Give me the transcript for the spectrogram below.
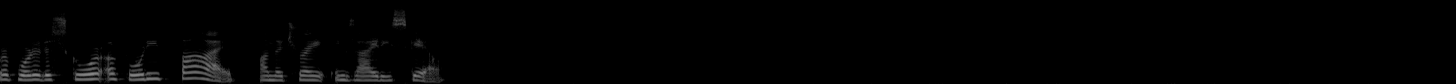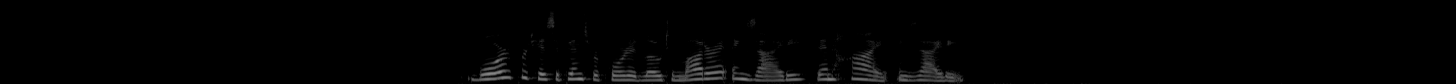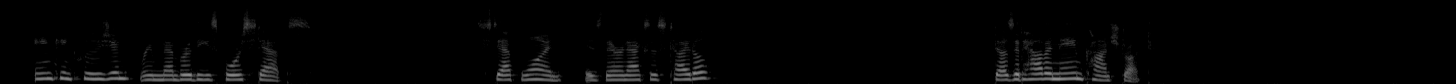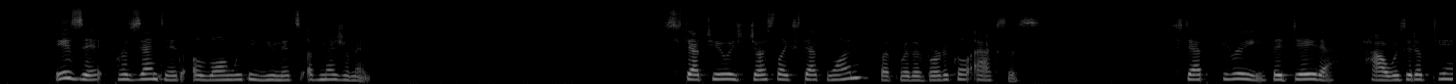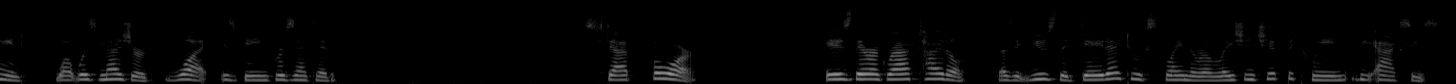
reported a score of 45 on the trait anxiety scale. More participants reported low to moderate anxiety than high anxiety. In conclusion, remember these four steps. Step 1 Is there an axis title? Does it have a name construct? Is it presented along with the units of measurement? Step 2 is just like step 1, but for the vertical axis. Step 3 The data. How was it obtained? what was measured, what is being presented. Step 4 Is there a graph title? Does it use the data to explain the relationship between the axes?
